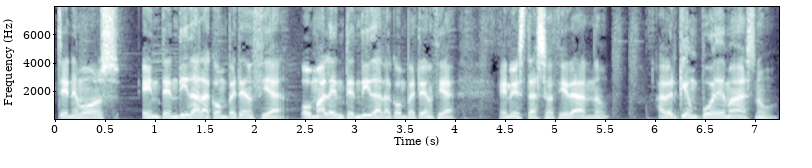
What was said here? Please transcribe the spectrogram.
tenemos entendida la competencia o mal entendida la competencia en esta sociedad, ¿no? A ver quién puede más, ¿no?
